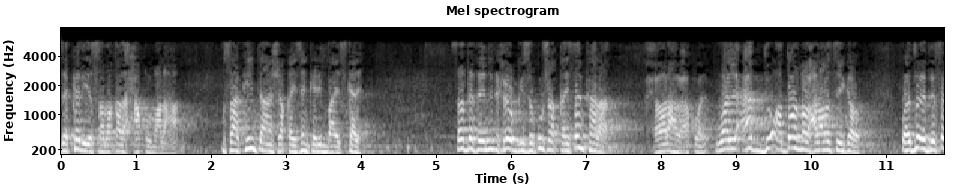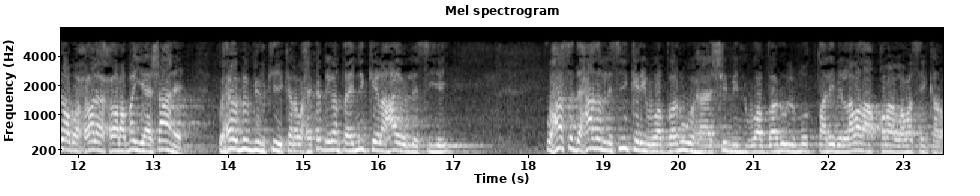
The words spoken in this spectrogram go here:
zakada iyo sadaqada xaquma laha. Masaakiinta aan shaqaysan karin baa iska leh. Saa darteed nin xooggiisa ku shaqaysan karaa xoolaha waa kuma walcabdu addoonna wax lama siin karo. Addoonta isagaaba xoole xoola ma yeeshaane. Waxba ma milkiyi kara waxay ka dhigan tahay ninkii lahaayoo la siiyey. Waxaa saddexaadan la siin karin waa banuu haashimin wa banulmualibi labadaa qola lama siin karo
